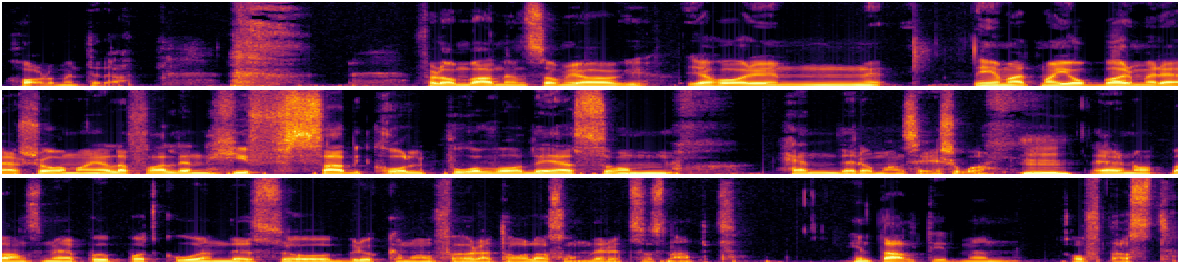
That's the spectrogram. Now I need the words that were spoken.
har de inte det. För de banden som jag, jag har en, i och med att man jobbar med det här så har man i alla fall en hyfsad koll på vad det är som händer om man säger så. Är det något band som är på uppåtgående så brukar man föra talas om det rätt så snabbt. Inte alltid, men oftast.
